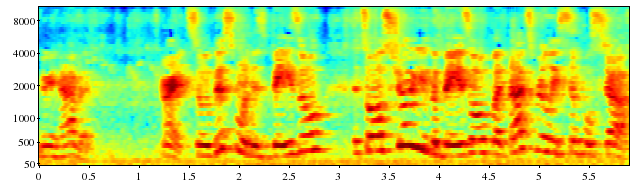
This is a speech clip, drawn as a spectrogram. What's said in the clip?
There you have it. All right, so this one is basil. And so I'll show you the basil, but that's really simple stuff.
